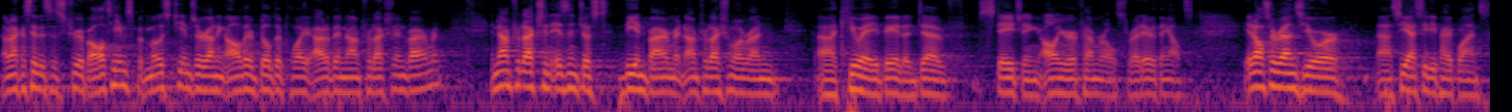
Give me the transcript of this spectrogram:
I'm not going to say this is true of all teams, but most teams are running all their build deploy out of their non production environment. And non production isn't just the environment, non production will run uh, QA, beta, dev, staging, all your ephemerals, right, everything else. It also runs your uh, CI CD pipelines.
